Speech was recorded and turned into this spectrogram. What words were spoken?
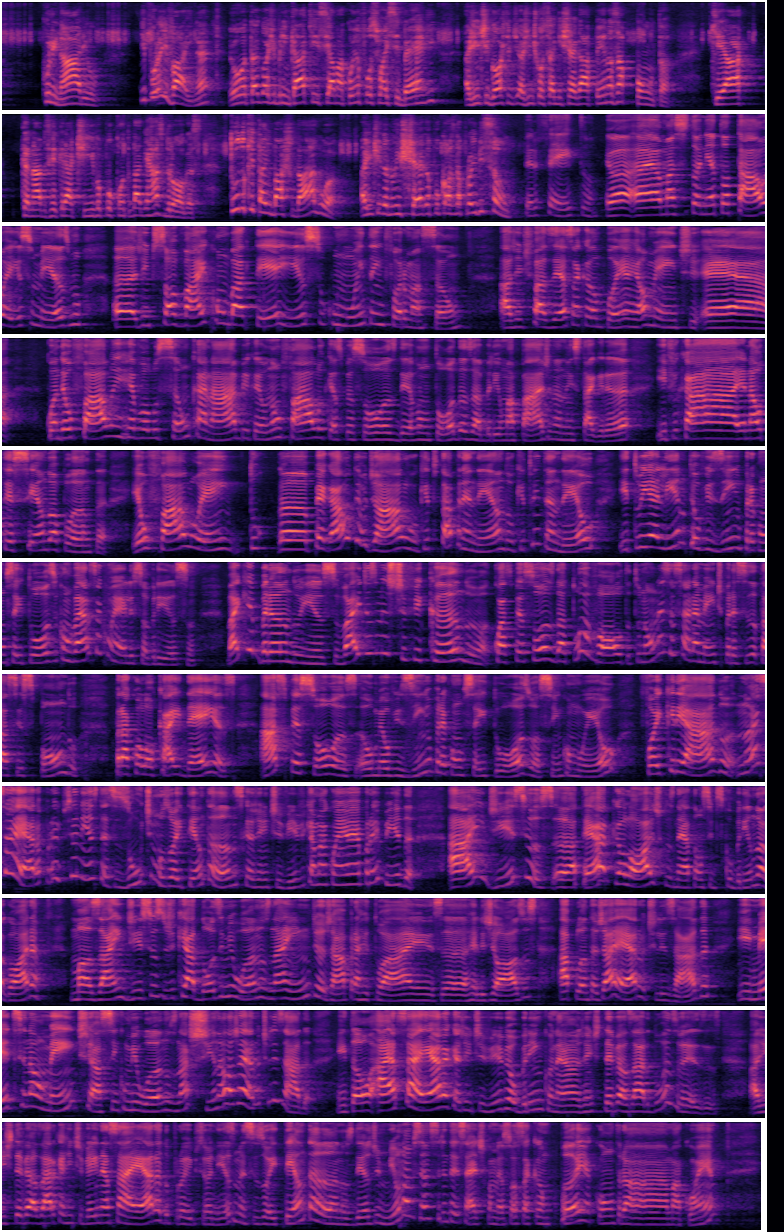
culinário e por aí vai, né? Eu até gosto de brincar que se a maconha fosse um iceberg, a gente gosta de a gente consegue enxergar apenas a ponta, que é a cannabis recreativa por conta da guerra às drogas. Tudo que está embaixo d'água, a gente ainda não enxerga por causa da proibição. Perfeito. Eu, é uma sintonia total, é isso mesmo. Ah, a gente só vai combater isso com muita informação. A gente fazer essa campanha realmente é. Quando eu falo em revolução canábica, eu não falo que as pessoas devam todas abrir uma página no Instagram e ficar enaltecendo a planta. Eu falo em tu uh, pegar o teu diálogo, o que tu tá aprendendo, o que tu entendeu, e tu ir ali no teu vizinho preconceituoso e conversa com ele sobre isso. Vai quebrando isso, vai desmistificando com as pessoas da tua volta. Tu não necessariamente precisa estar tá se expondo para colocar ideias. As pessoas, o meu vizinho preconceituoso, assim como eu, foi criado nessa era proibicionista, esses últimos 80 anos que a gente vive que a maconha é proibida. Há indícios, ah, até arqueológicos, né, estão se descobrindo agora, mas há indícios de que há 12 mil anos na Índia, já para rituais uh, religiosos, a planta já era utilizada e medicinalmente, há 5 mil anos na China, ela já era utilizada. Então, essa era que a gente vive, eu brinco, né? A gente teve azar duas vezes A gente teve azar que a gente veio nessa era do proibicionismo, esses 80 anos, desde 1937 começou essa campanha contra a maconha.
